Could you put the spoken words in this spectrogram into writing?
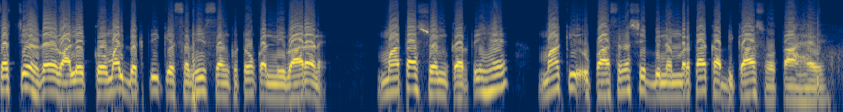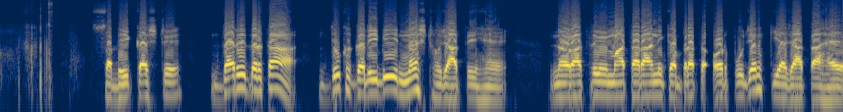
सच्चे हृदय वाले कोमल व्यक्ति के सभी संकटों का निवारण माता स्वयं करती हैं, माँ की उपासना से विनम्रता का विकास होता है। सभी कष्ट, दरिद्रता, दुख गरीबी नष्ट हो जाते हैं। नवरात्रि में माता रानी का व्रत और पूजन किया जाता है।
